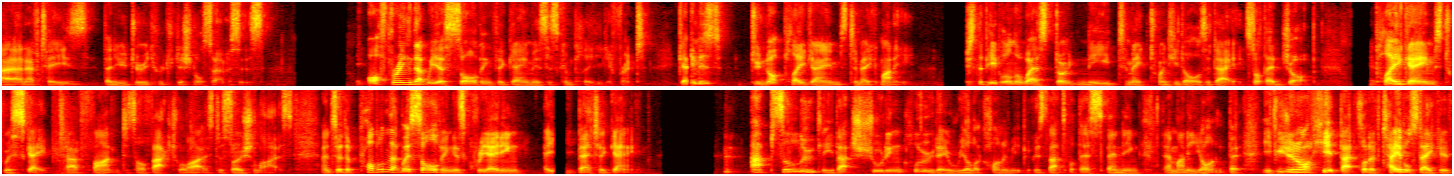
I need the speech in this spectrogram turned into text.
NFTs than you do through traditional services. The offering that we are solving for gamers is completely different. Gamers do not play games to make money the people in the West don't need to make $20 a day. It's not their job. They play games to escape, to have fun, to self actualize, to socialize. And so the problem that we're solving is creating a better game. absolutely that should include a real economy because that's what they're spending their money on. But if you do not hit that sort of table stake of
